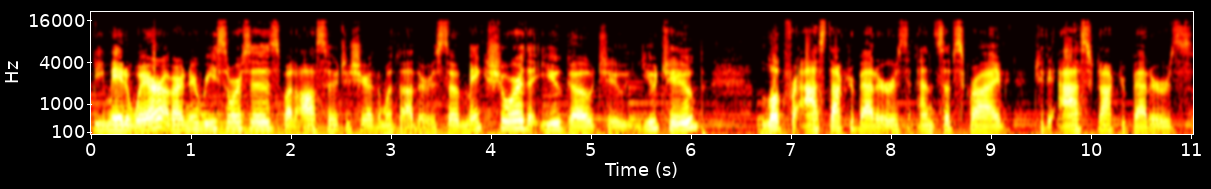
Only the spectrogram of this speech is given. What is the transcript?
be made aware of our new resources, but also to share them with others. So make sure that you go to YouTube, look for Ask Dr. Betters, and subscribe to the Ask Dr. Betters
